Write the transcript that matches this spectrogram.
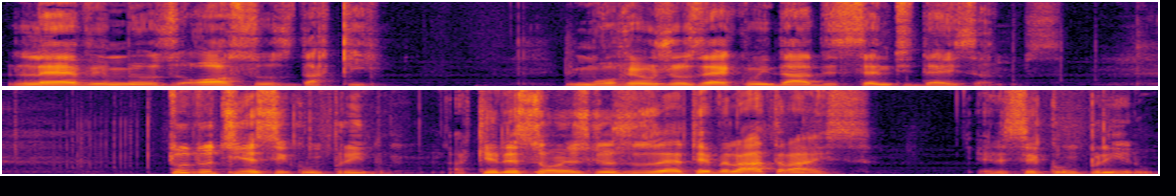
levem meus ossos daqui. E morreu José com idade de 110 anos. Tudo tinha se cumprido. Aqueles sonhos que José teve lá atrás, eles se cumpriram.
